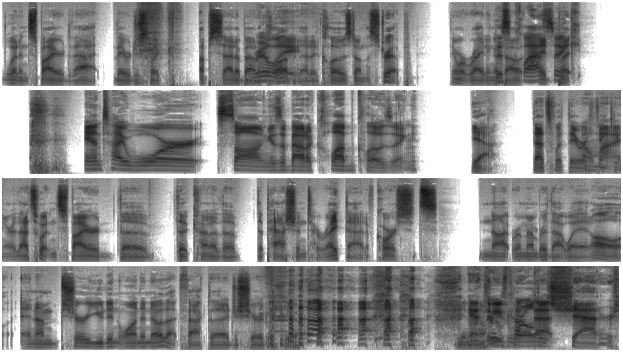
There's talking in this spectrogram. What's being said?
what inspired that. They were just like upset about a club that had closed on the strip. They weren't writing This about classic it, but anti-war song is about a club closing. yeah, that's what they were Oh, my. thinking, or that's what inspired the the kind of the the passion to write that. Of course, it's not remembered that way at all, and I'm sure you didn't want to know that fact that I just shared with you. You know? Anthony's world that. is shattered.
